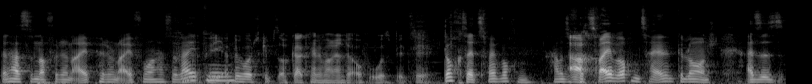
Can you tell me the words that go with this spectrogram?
Dann hast du noch für dein iPad und iPhone hast du Für die Lightning. Apple Watch gibt es auch gar keine Variante auf USB-C. Doch, seit zwei Wochen. Haben sie Ach. vor zwei Wochen Silent gelauncht. Also es,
